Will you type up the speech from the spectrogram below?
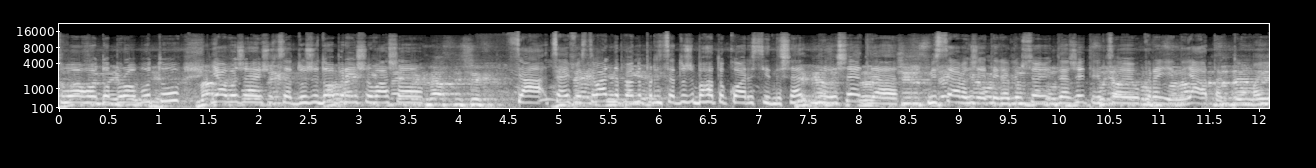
свого добробуту. Я вважаю, що це дуже добре, і що ваша ця цей фестиваль напевно принесе дуже багато користі не лише не лише для місцевих жителів, для всього для жителів цілої України. Я так думаю.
